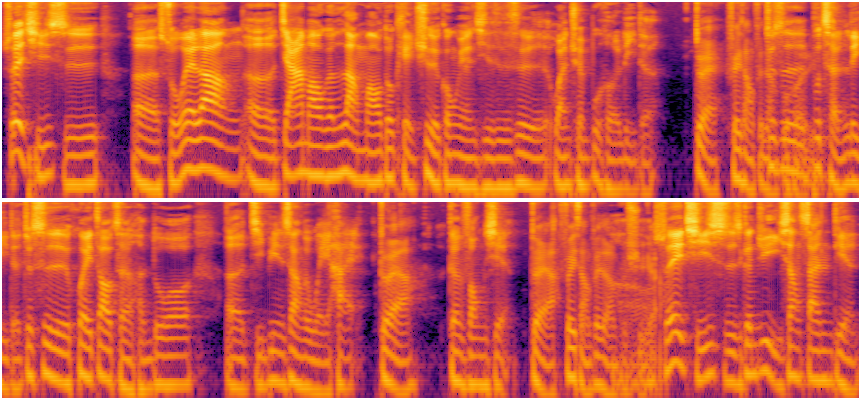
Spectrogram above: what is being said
所以其实呃，所谓让呃家猫跟浪猫都可以去的公园，其实是完全不合理的，对，非常非常。就是不成立的，就是会造成很多呃疾病上的危害对啊，跟风险。对啊，非常非常不需要。哦所以其实根据以上三点，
